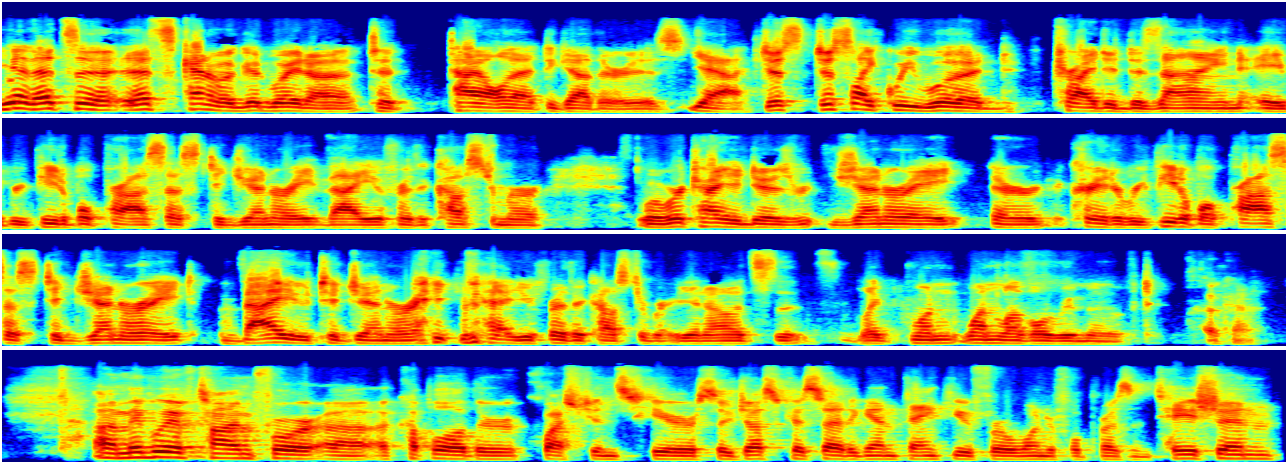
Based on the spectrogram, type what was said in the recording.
Yeah, that's a that's kind of a good way to to tie all that together is yeah, just just like we would try to design a repeatable process to generate value for the customer, what we're trying to do is generate or create a repeatable process to generate value to generate value for the customer you know? It's, it's like one one level removed. Okay. Uh, maybe we have time for uh, a couple other questions here. So jessica said again thank you for a wonderful presentation.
